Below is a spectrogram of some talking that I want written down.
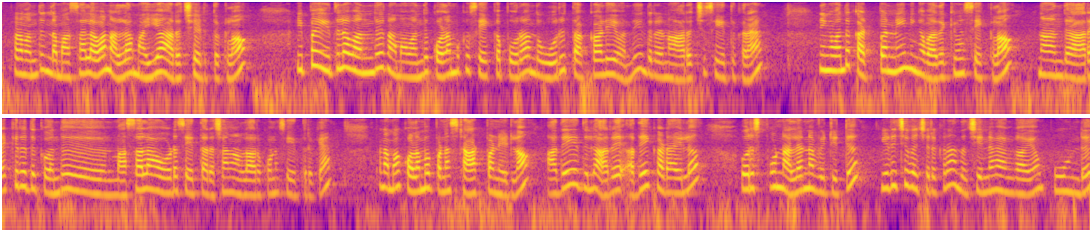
அப்புறம் வந்து இந்த மசாலாவை நல்லா மையாக அரைச்சி எடுத்துக்கலாம். இப்போ இதில் வந்து நம்ம வந்து குழம்புக்கு சேர்க்க போகிற அந்த ஒரு தக்காளியை வந்து இதில் நான் அரைச்சி சேர்த்துக்கிறேன். நீங்கள் வந்து கட் பண்ணி நீங்கள் வதக்கியும் சேர்க்கலாம். நான் இந்த அரைக்கிறதுக்கு வந்து மசாலாவோடு சேர்த்து அரைச்சா நல்லாயிருக்கும்னு சேர்த்துருக்கேன். இப்போ நம்ம குழம்பு பண்ண ஸ்டார்ட் பண்ணிடலாம். அதே இதில் அரை அதே கடாயில் ஒரு ஸ்பூன் நல்லெண்ணெய் விட்டுட்டு இடித்து வச்சுருக்கிற அந்த சின்ன வெங்காயம் பூண்டு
